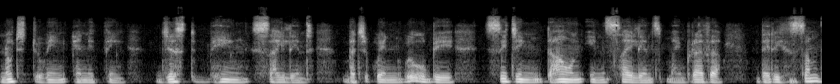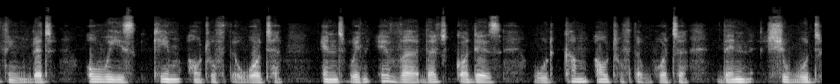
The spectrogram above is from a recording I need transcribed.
not doing anything, just being silent. But when we'll be sitting down in silence, my brother, there is something that always came out of the water. And whenever that goddess would come out of the water, then she would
